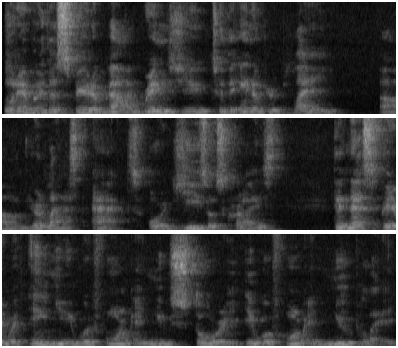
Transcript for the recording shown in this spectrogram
Whenever the Spirit of God brings you to the end of your play, um, your last act, or Jesus Christ, then that spirit within you will form a new story. It will form a new play.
